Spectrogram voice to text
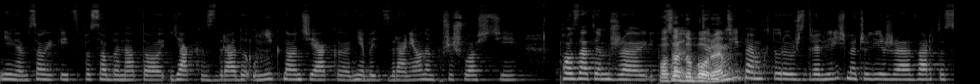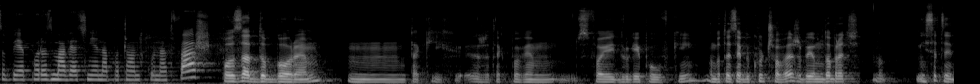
nie wiem, są jakieś sposoby na to, jak zdrady uniknąć, jak nie być zranionym w przyszłości? Poza tym, że Poza co- doborem? tym tipem, który już zdradziliśmy, czyli że warto sobie porozmawiać nie na początku na twarz. Poza doborem mm, takich, że tak powiem, swojej drugiej połówki, no bo to jest jakby kluczowe, żeby ją dobrać, no niestety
